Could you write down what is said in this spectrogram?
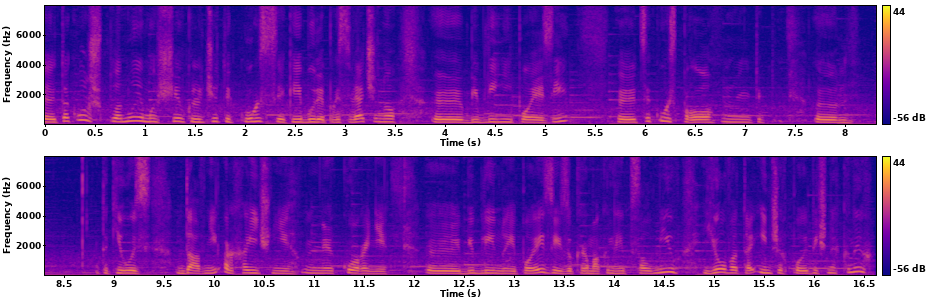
Е, Також плануємо ще включити курс, який буде присвячено е, біблійній поезії. Е, Це курс про так- е, такі ось давні архаїчні корені е, біблійної поезії, зокрема книги псалмів, Йова та інших поетичних книг,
